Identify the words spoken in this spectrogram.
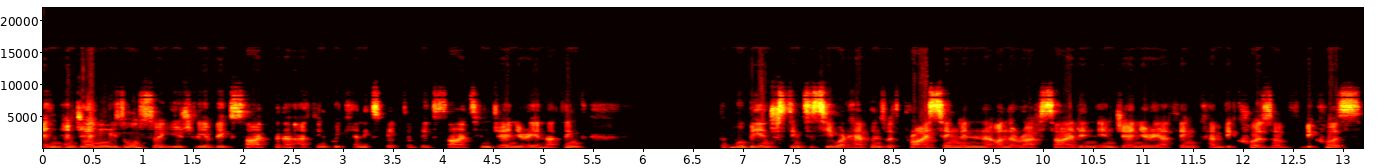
And, and, January is also usually a big site, but I, I think we can expect a big site in January, and I think it will be interesting to see what happens with pricing in, on the rough side in, in January. I think um, because of because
